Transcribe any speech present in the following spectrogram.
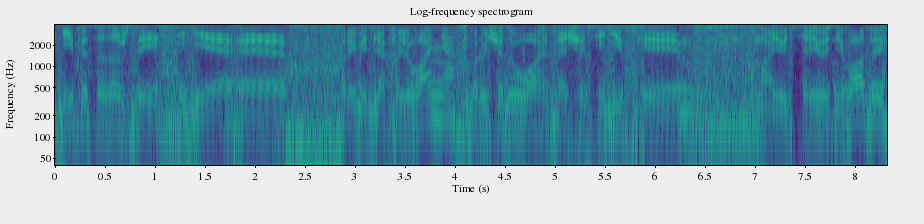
Діти це завжди є е, привід для хвилювання, беручи до уваги те, що ці дітки мають серйозні вади,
